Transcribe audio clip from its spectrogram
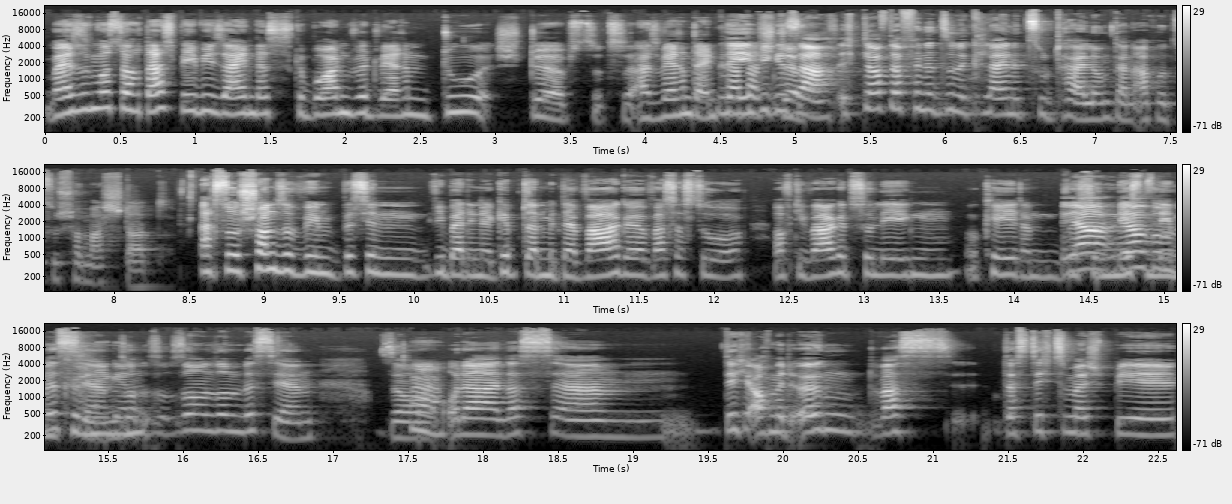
Weil es muss doch das Baby sein, das geboren wird, während du stirbst, sozusagen. Also während dein Körper Nee, wie stirbt. gesagt, ich glaube, da findet so eine kleine Zuteilung dann ab und zu schon mal statt. Ach so, schon so wie ein bisschen wie bei den Ägyptern mit der Waage. Was hast du auf die Waage zu legen? Okay, dann bist du Ja, im ja, nächsten so ein Leben bisschen. Königin. So, so, so ein bisschen. So. Ah. Oder dass ähm, dich auch mit irgendwas, dass dich zum Beispiel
